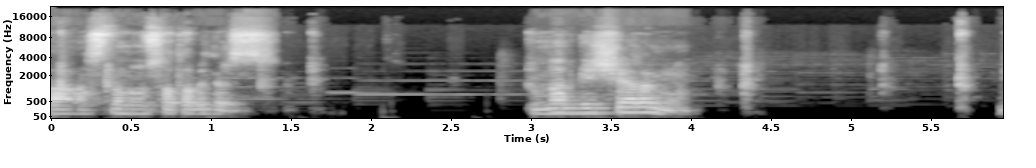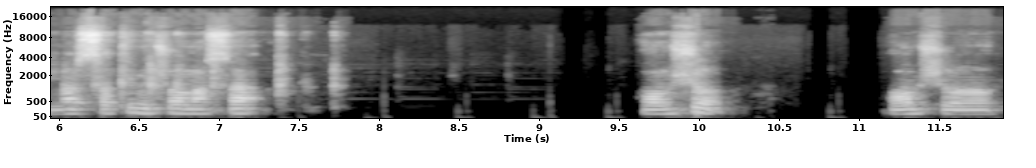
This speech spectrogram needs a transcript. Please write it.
Aa, aslında bunu satabiliriz. Bunlar bir işe yaramıyor. Bunlar satayım hiç olmazsa komşu komşu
